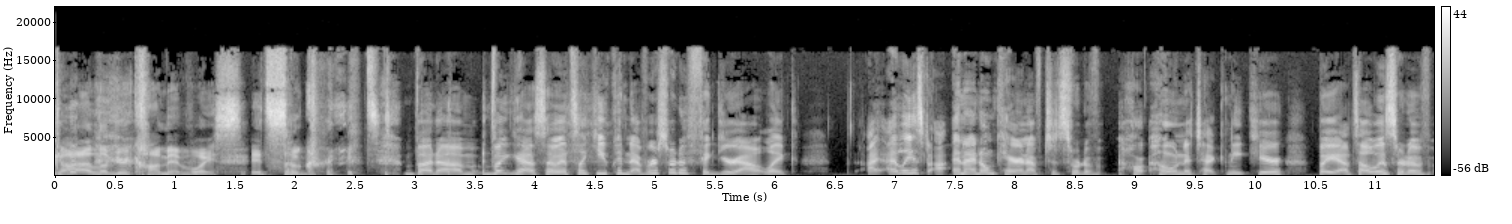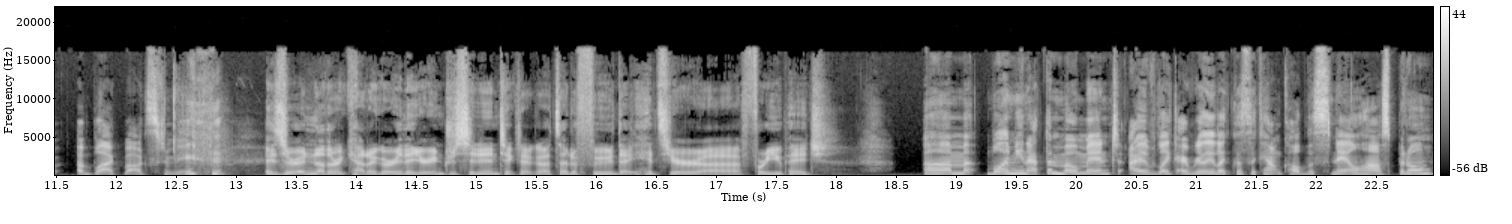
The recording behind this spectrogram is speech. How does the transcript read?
God, I love your comment voice. It's so great. but um but yeah so it's like you could never sort of figure out like I, at least and I don't care enough to sort of hone a technique here but yeah it's always sort of a black box to me Is there another category that you're interested in TikTok outside of food that hits your uh, for you page? Um, well, I mean, at the moment, I like I really like this account called the Snail Hospital.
